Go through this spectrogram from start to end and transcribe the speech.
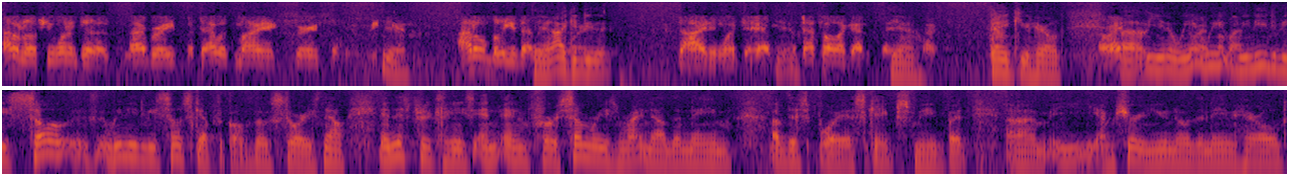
I don't know if you wanted to elaborate, but that was my experience over the weekend. Yeah. I don't believe that. Yeah, I can do that. Died and went to heaven. Yeah. But that's all I got to say. Yeah. Thank you, Harold. All right. Uh, you know, we, right, we, bye-bye. we need to be so we need to be so skeptical of those stories. Now, in this particular case, and, and for some reason right now, the name of this boy escapes me. But um, he- I'm sure you know the name Harold.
